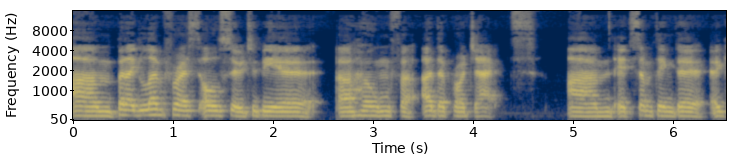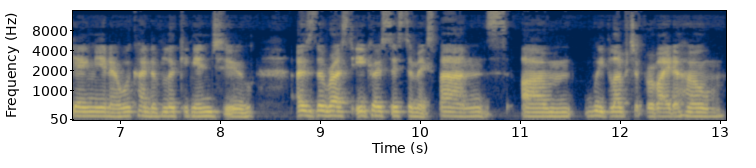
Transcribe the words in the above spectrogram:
Um, but I'd love for us also to be a, a home for other projects. Um, it's something that, again, you know, we're kind of looking into as the Rust ecosystem expands. Um, we'd love to provide a home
